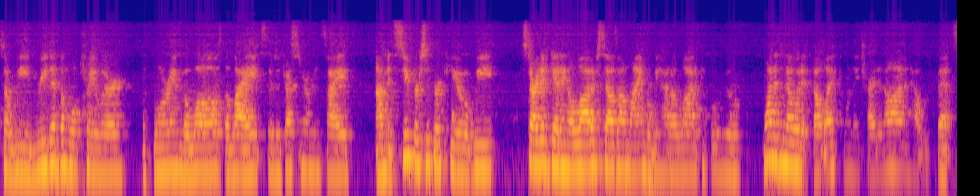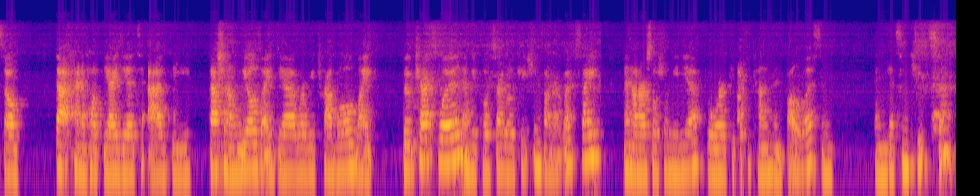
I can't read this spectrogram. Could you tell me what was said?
So we redid the whole trailer, the flooring, the walls, the lights. There's a dressing room inside. Um, it's super, super cute. We started getting a lot of sales online, but we had a lot of people who wanted to know what it felt like when they tried it on and how it would fit. So that kind of helped the idea to add the fashion on wheels idea where we travel like food trucks would and we post our locations on our website and on our social media for people to come and follow us and and get some cute stuff.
